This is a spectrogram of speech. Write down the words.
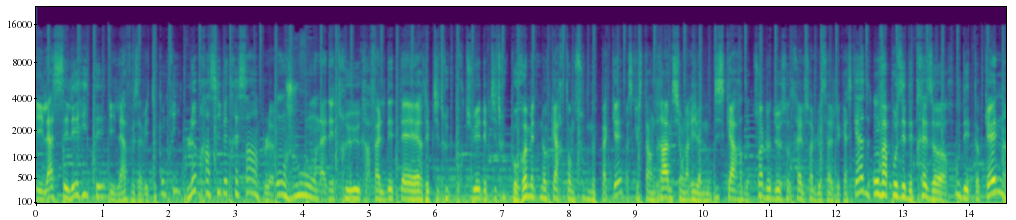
et la célérité. Et là, vous avez tout compris. Le principe est très simple. On joue, on a des trucs, rafale d'éther, des petits trucs pour tuer, des petits trucs pour remettre nos cartes en dessous de notre paquet parce que c'est un drame si on arrive à nous discard soit le dieu sauterelle, soit le sage des cascades. On va poser des trésors ou des tokens.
